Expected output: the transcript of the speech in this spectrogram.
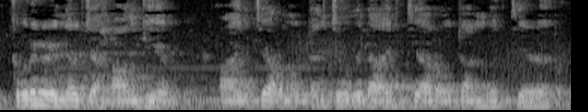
അക്ബർ കഴിഞ്ഞാൽ ജഹാംഗീർ. ആയിരത്തി അറുന്നൂറ്റഞ്ച് മുതൽ ആയിരത്തി അറുന്നൂറ്റി അൻപത്തി ഏഴ് വരെ.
